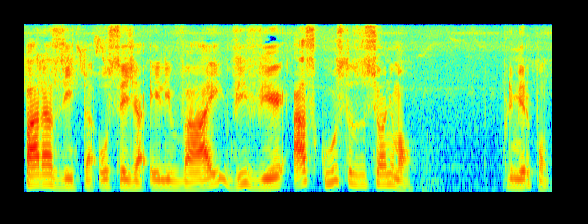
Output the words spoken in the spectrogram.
parasita, ou seja, ele vai viver às custas do seu animal. Primeiro ponto.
